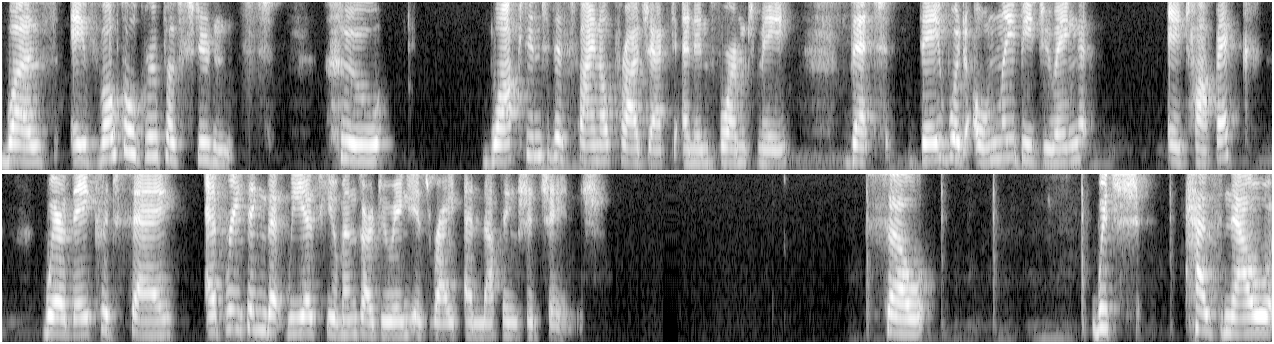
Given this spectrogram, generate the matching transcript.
was a vocal group of students who walked into this final project and informed me that they would only be doing a topic where they could say everything that we as humans are doing is right and nothing should change. So, which has now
